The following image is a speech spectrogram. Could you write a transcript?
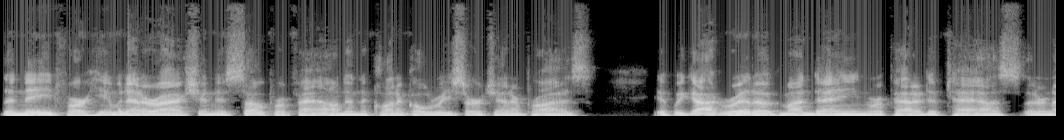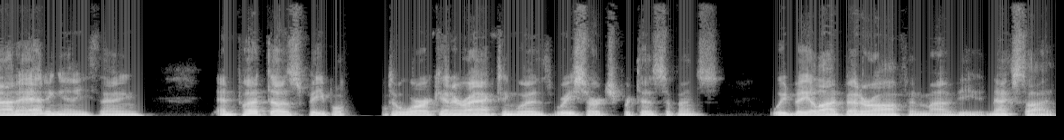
the need for human interaction is so profound in the clinical research enterprise. If we got rid of mundane, repetitive tasks that are not adding anything and put those people to work interacting with research participants, we'd be a lot better off, in my view. Next slide.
